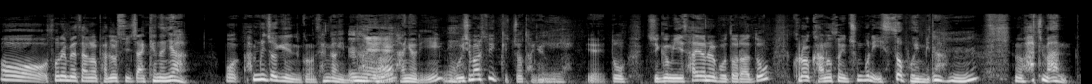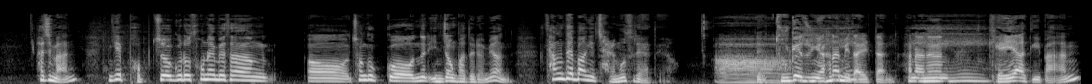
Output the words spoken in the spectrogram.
어, 손해배상을 받을 수 있지 않겠느냐. 뭐 합리적인 그런 생각입니다. 예. 당연히 네. 의심할 수 있겠죠, 당연히. 예. 또 지금 이 사연을 보더라도 그럴 가능성이 충분히 있어 보입니다. 어, 하지만 하지만 이게 법적으로 손해배상 어, 청구권을 인정받으려면 상대방이 잘못을 해야 돼요. 아. 두개 중에 하나입니다. 일단 하나는 네. 계약 위반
